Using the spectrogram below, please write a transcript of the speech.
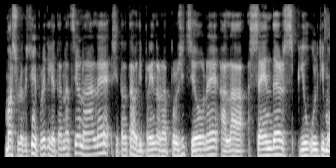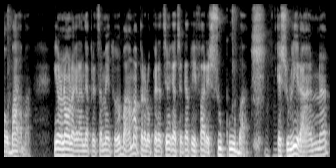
ma sulle questioni di politica internazionale si trattava di prendere una posizione alla Sanders più ultimo Obama. Io non ho un grande apprezzamento di Obama, però l'operazione che ha cercato di fare su Cuba e sull'Iran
